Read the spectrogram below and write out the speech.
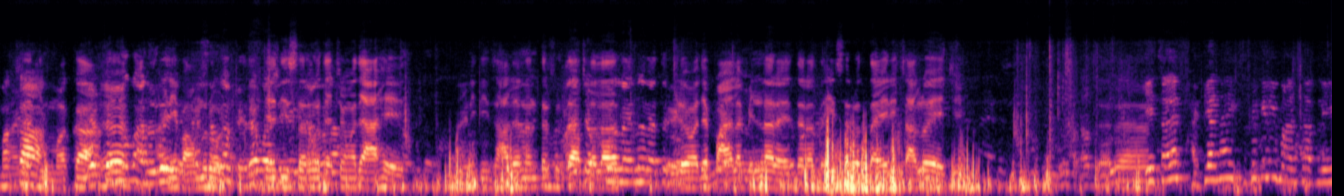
मका. मका. आणि बांबरूट इत्यादी सर्व त्याच्यामध्ये आहे आणि ती झाल्यानंतर सुद्धा आपल्याला व्हिडिओमध्ये पाहायला मिळणार आहे. तर आता ही सर्व तयारी चालू आहे याची. तर हे चला फाट्या नाही कुठे गेली माणसं आपली?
